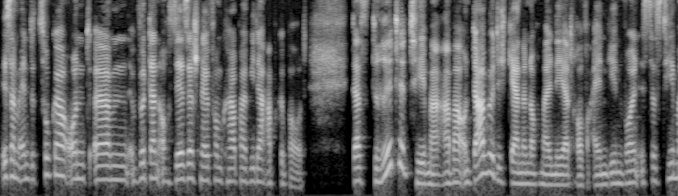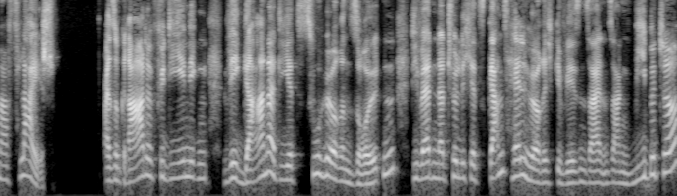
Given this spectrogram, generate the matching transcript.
ist am Ende Zucker und ähm, wird dann auch sehr, sehr schnell vom Körper wieder abgebaut. Das dritte Thema aber, und da würde ich gerne nochmal näher drauf eingehen wollen, ist das Thema Fleisch. Also gerade für diejenigen Veganer, die jetzt zuhören sollten, die werden natürlich jetzt ganz hellhörig gewesen sein und sagen, wie bitte?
